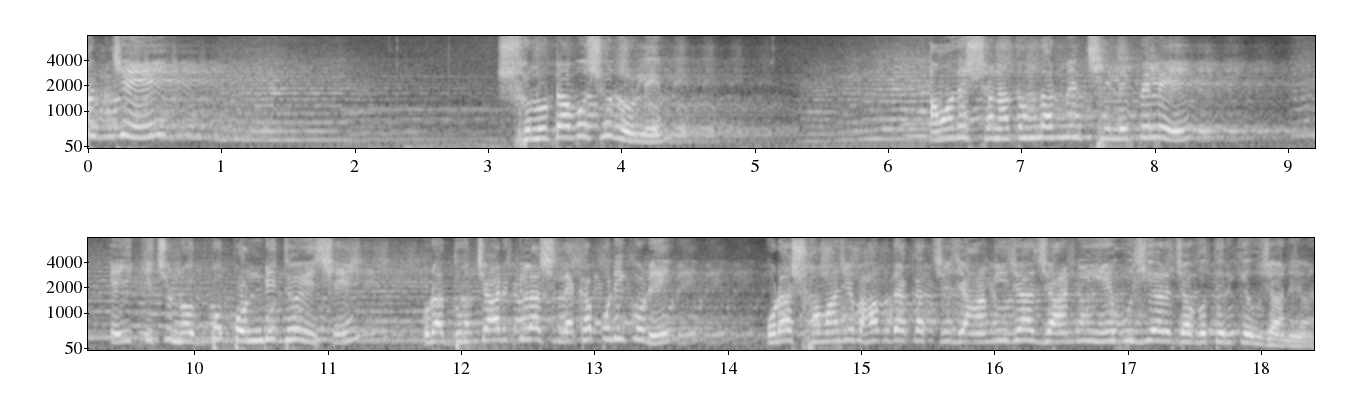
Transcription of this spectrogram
হচ্ছে, ষোলোটা বছর হলেন আমাদের সনাতন ধর্মের ছেলে পেলে এই কিছু নব্য পণ্ডিত হয়েছে, ওরা দু চার ক্লাস লেখাপড়ি করে ওরা সমাজে ভাব দেখাচ্ছে যে আমি যা জানি এ বুঝি আর জগতের কেউ জানে না।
